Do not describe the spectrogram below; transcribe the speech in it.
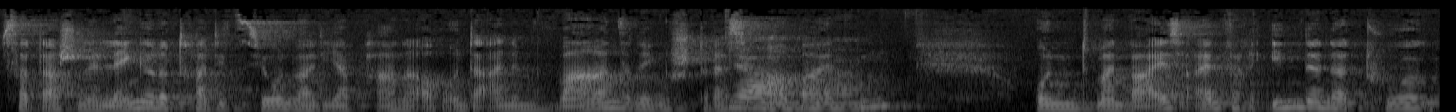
Das hat da schon eine längere Tradition, weil die Japaner auch unter einem wahnsinnigen Stress ja, arbeiten. Ja. Und man weiß einfach, in der Natur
